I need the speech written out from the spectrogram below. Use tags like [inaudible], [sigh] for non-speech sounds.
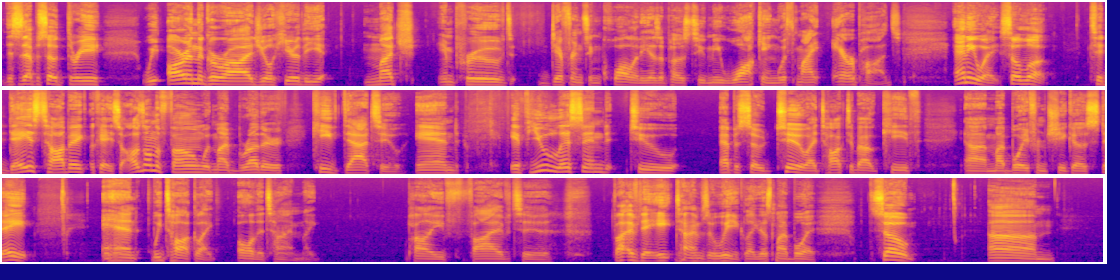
this is episode three. We are in the garage. You'll hear the much improved difference in quality as opposed to me walking with my AirPods. Anyway, so look, today's topic. Okay, so I was on the phone with my brother Keith Datu, and if you listened to episode two, I talked about Keith, uh, my boy from Chico State, and we talk like all the time, like probably five to [laughs] five to eight times a week. Like that's my boy. So um,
